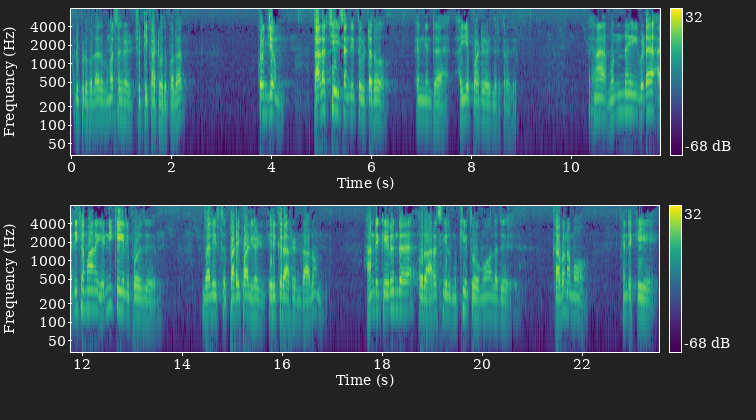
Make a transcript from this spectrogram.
குறிப்பிடு போல விமர்சகர்கள் சுட்டி காட்டுவது போல கொஞ்சம் தளர்ச்சியை சந்தித்து விட்டதோ என்கின்ற ஐயப்பாடு எழுந்திருக்கிறது. ஏன்னா முன்னை விட அதிகமான எண்ணிக்கையில் இப்பொழுது தலித் படைப்பாளிகள் இருக்கிறார்கள் என்றாலும் அன்றைக்கு இருந்த ஒரு அரசியல் முக்கியத்துவமோ அல்லது கவனமோ இன்றைக்கு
